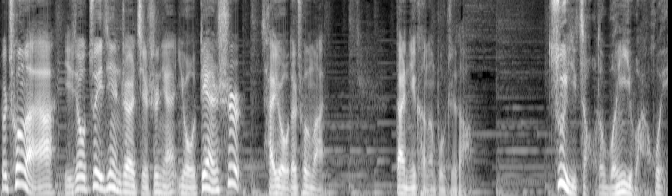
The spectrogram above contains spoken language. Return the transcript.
说春晚啊，也就最近这几十年有电视才有的春晚，但你可能不知道，最早的文艺晚会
